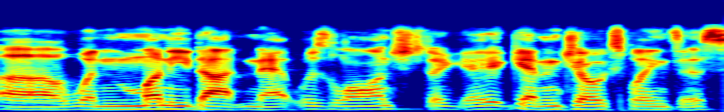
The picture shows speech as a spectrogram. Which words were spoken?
Uh, mm-hmm. when money.net was launched, again, and Joe explains this,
